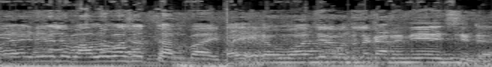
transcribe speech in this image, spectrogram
ভাই হলো ভালোবাসার টান ভাই। ভাই এটা ওয়াজের বদলে কানে নিয়ে এসেছি এটা।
